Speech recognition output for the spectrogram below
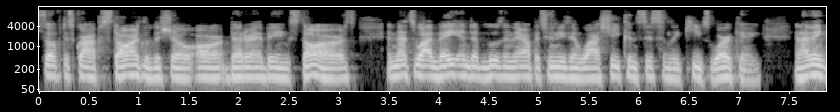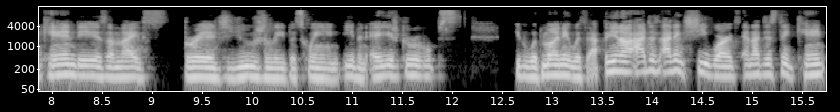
self-described stars of the show are better at being stars and that's why they end up losing their opportunities and why she consistently keeps working and i think Kandi is a nice bridge usually between even age groups people with money with you know i just i think she works and i just think Ken,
